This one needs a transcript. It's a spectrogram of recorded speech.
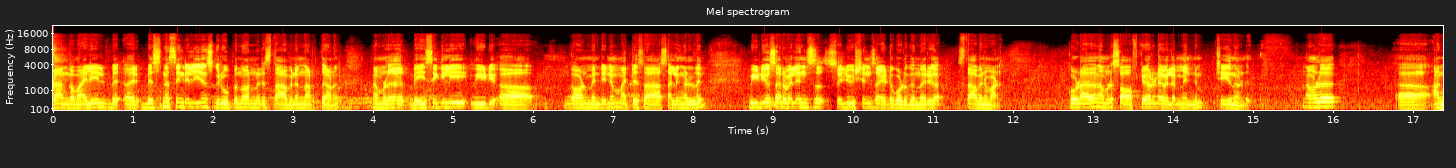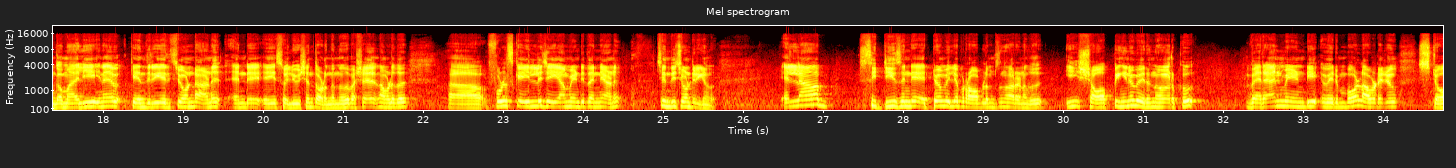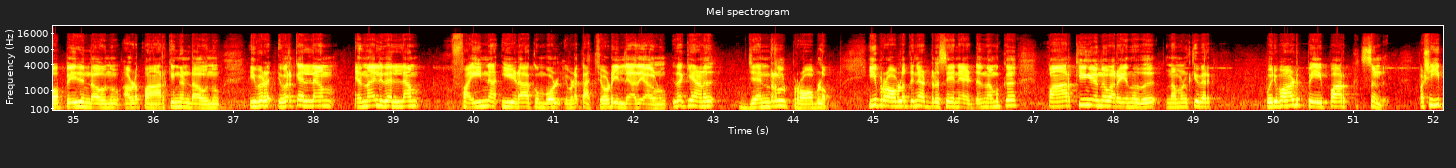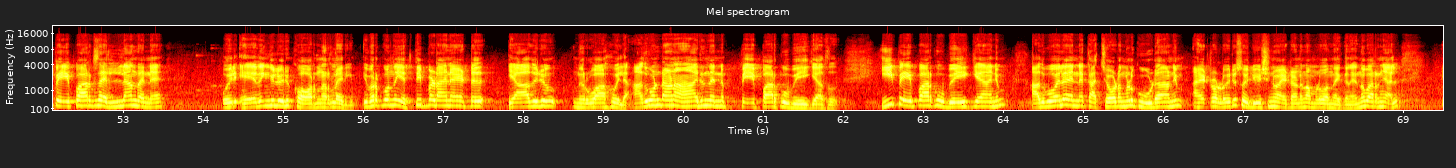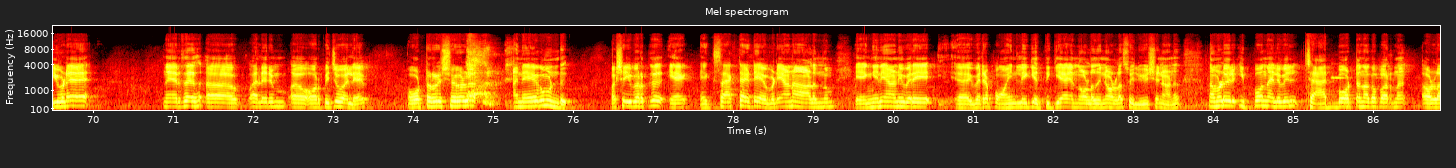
ഇവിടെ അങ്കമാലിയിൽ business intelligence group എന്ന് പറഞ്ഞൊരു സ്ഥാപനം നടത്തുകയാണ്. നമ്മൾ ബേസിക്കലി വീഡിയോ ഗവൺമെന്റിനും മറ്റ് സ്ഥലങ്ങളിലും വീഡിയോ സർവൈലൻസ് സൊല്യൂഷൻസ് ആയിട്ട് കൊടുക്കുന്ന ഒരു സ്ഥാപനമാണ്. കൂടാതെ നമ്മൾ സോഫ്റ്റ്വെയർ ഡെവലപ്മെന്റും ചെയ്യുന്നുണ്ട്. നമ്മൾ അങ്കമാലിനെ കേന്ദ്രീകരിച്ചുകൊണ്ടാണ് എന്റെ ഈ സൊല്യൂഷൻ തുടങ്ങുന്നത്. പക്ഷേ നമ്മളിത് ഫുൾ സ്കെയിലിൽ ചെയ്യാൻ വേണ്ടി തന്നെയാണ് ചിന്തിച്ചുകൊണ്ടിരിക്കുന്നത്. എല്ലാ സിറ്റീസിന്റെ ഏറ്റവും വലിയ പ്രോബ്ലംസ് എന്ന് പറയുന്നത് ഈ ഷോപ്പിങ്ങിന് വരുന്നവർക്ക് വരാൻ വേണ്ടി വരുമ്പോൾ അവിടെ ഒരു സ്റ്റോപ്പേജ് ഉണ്ടാവുന്നു അവിടെ പാർക്കിംഗ് ഉണ്ടാവുന്നു. ഇവർ ഇവർക്കെല്ലാം എന്നാൽ ഇതെല്ലാം ഫൈൻ ഈടാക്കുമ്പോൾ ഇവിടെ കച്ചവടം ഇല്ലാതെയാകുന്നു ഇതൊക്കെയാണ് ജനറൽ പ്രോബ്ലം. ഈ പ്രോബ്ലത്തിനെ അഡ്രസ്സ് ചെയ്യാനായിട്ട് നമുക്ക് പാർക്കിംഗ് എന്ന് പറയുന്നത് നമ്മൾക്ക് ഇവർ ഒരുപാട് പേ പാർക്സ് ഉണ്ട്. പക്ഷേ ഈ പേ പാർക്സ് എല്ലാം തന്നെ ഒരു ഏതെങ്കിലും ഒരു കോർണറിലായിരിക്കും. ഇവർക്കൊന്ന് എത്തിപ്പെടാനായിട്ട് യാതൊരു നിർവാഹവുമില്ല. അതുകൊണ്ടാണ് ആരും തന്നെ പേപ്പാർക്ക് ഉപയോഗിക്കാത്തത്. ഈ പേപ്പാർക്ക് ഉപയോഗിക്കാനും അതുപോലെ തന്നെ കച്ചവടങ്ങൾ കൂടാനും ആയിട്ടുള്ള ഒരു സൊല്യൂഷനുമായിട്ടാണ് നമ്മൾ വന്നേക്കുന്നത്. എന്ന് പറഞ്ഞാൽ ഇവിടെ നേരത്തെ പലരും ഓർപ്പിച്ച പോലെ ഓട്ടോറിക്ഷകൾ അനേകമുണ്ട്. പക്ഷേ ഇവർക്ക് എക്സാക്റ്റ് ആയിട്ട് എവിടെയാണ് ആളെന്നും എങ്ങനെയാണ് ഇവരെ ഇവരുടെ പോയിന്റിലേക്ക് എത്തിക്കുക എന്നുള്ളതിനുള്ള സൊല്യൂഷനാണ് നമ്മൾ ഇപ്പോൾ നിലവിൽ ചാറ്റ് ബോട്ട് എന്നൊക്കെ പറഞ്ഞ് ഉള്ള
